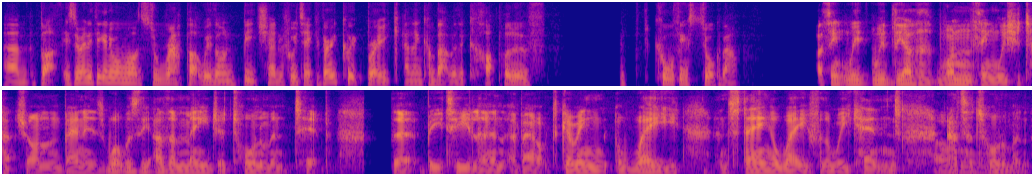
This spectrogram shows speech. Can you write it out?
Um, but is there anything anyone wants to wrap up with on Beachhead before we take a very quick break and then come back with a couple of cool things to talk about? I think we with the other one thing we should touch on, Ben, is what was the other major tournament tip that BT learned about going away and staying away for the weekend at a Oh. tournament?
